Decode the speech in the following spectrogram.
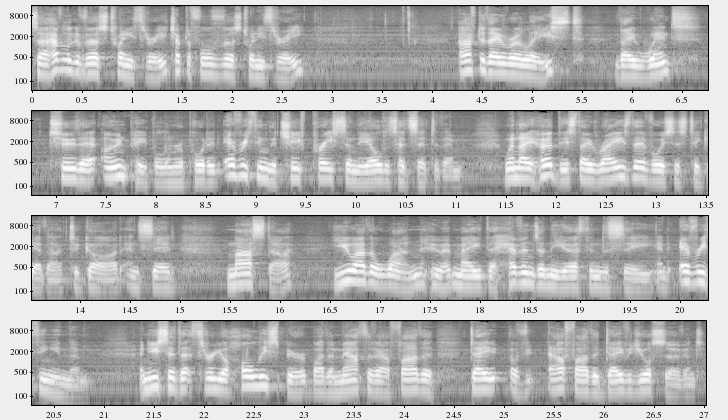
So have a look at verse twenty three, chapter four, verse twenty three. After they were released, they went to their own people and reported everything the chief priests and the elders had said to them. When they heard this, they raised their voices together to God and said, Master, you are the one who made the heavens and the earth and the sea and everything in them. And you said that through your Holy Spirit, by the mouth of our father, of our father David, your servant,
